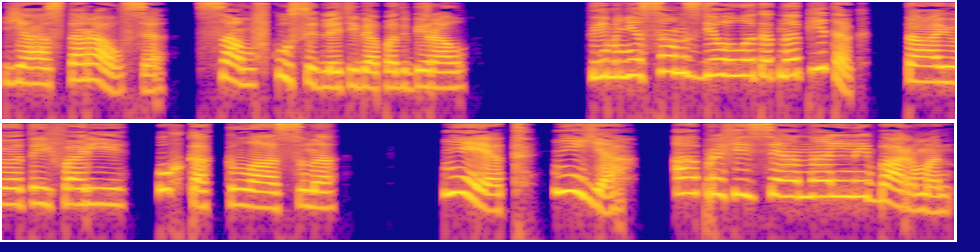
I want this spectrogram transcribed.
«Я старался, сам вкусы для тебя подбирал». «Ты мне сам сделал этот напиток?» Таю от эйфории. «Ух, как классно!» «Нет, не я, а профессиональный бармен»,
